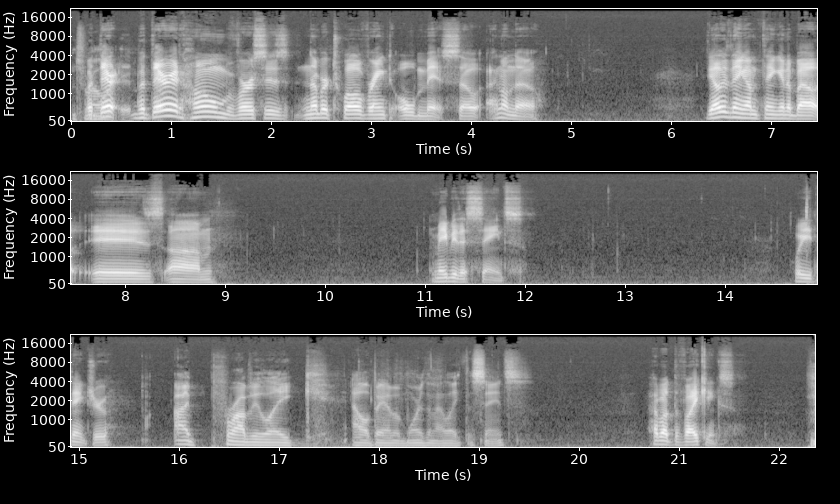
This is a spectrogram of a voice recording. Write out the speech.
Let's but they're it. but they're at home versus number 12 ranked Ole Miss. So I don't know. The other thing I'm thinking about is um, maybe the Saints. What do you think, Drew? I probably like Alabama more than I like the Saints. How about the Vikings?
